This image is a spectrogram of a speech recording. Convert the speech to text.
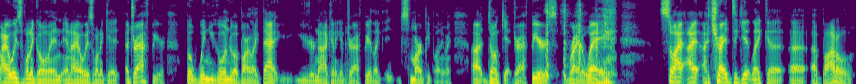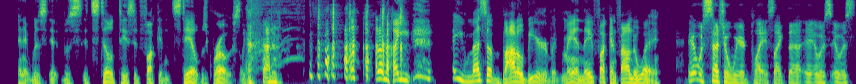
I always want to go in and I always want to get a draft beer. But when you go into a bar like that, you're not going to get a draft beer. Like smart people anyway, uh, don't get draft beers right away. So I, I I tried to get like a, a a bottle, and it was it was it still tasted fucking stale. It was gross. Like I don't I don't know how you how you mess up bottle beer, but man, they fucking found a way. It was such a weird place like the it was it was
